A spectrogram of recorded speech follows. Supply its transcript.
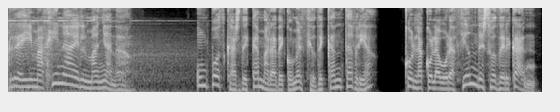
Reimagina el mañana. Un podcast de Cámara de Comercio de Cantabria con la colaboración de Sodercan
